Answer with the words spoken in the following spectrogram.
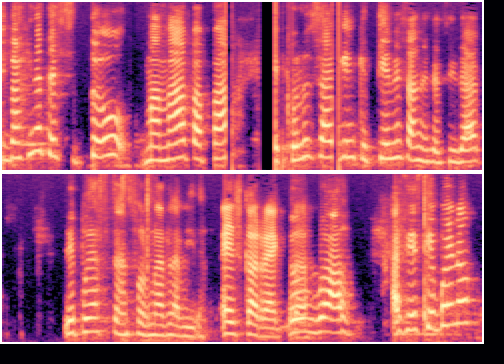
imagínate si tú, mamá, papá, que conoces a alguien que tiene esa necesidad, le puedas transformar la vida. Es correcto. wow. Así es que bueno,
